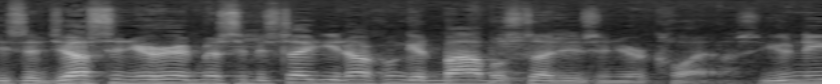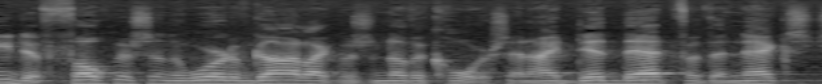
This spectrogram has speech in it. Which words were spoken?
He said, Justin, you're here at Mississippi State, you're not going to get Bible studies in your class. You need to focus on the Word of God like it was another course. And I did that for the next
